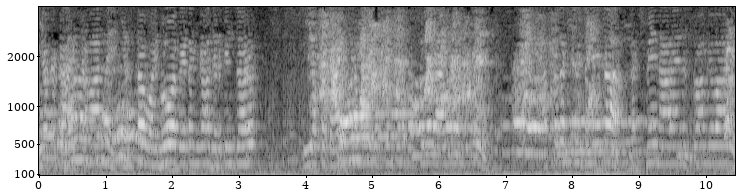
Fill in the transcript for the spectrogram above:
ఈ యొక్క కార్యక్రమాన్ని ఎంతో వైభవపేతంగా జరిపించారు. ఈ యొక్క కార్యక్రమాన్ని జరిపించిన భక్తుల యాభై మందికి అష్టలక్ష్మి సమేత లక్ష్మీనారాయణ స్వామి వారి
